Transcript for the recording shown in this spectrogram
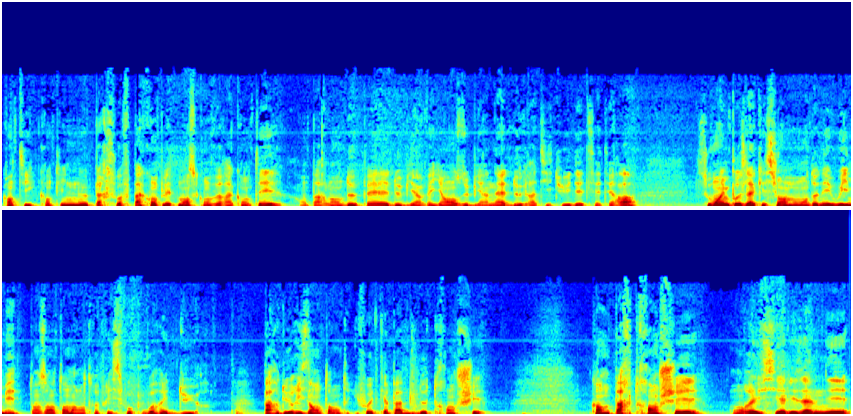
quand ils, ne perçoivent pas complètement ce qu'on veut raconter, en parlant de paix, de bienveillance, de bien-être, de gratitude, etc., Souvent, ils me posent la question à un moment donné, oui, mais de temps en temps, dans l'entreprise, il faut pouvoir être dur. Par dur, ils entendent, il faut être capable de trancher. Quand par trancher, on réussit à les amener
